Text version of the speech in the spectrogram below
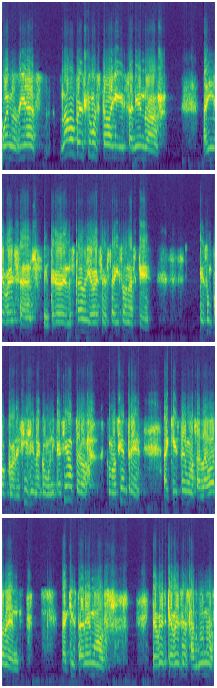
buenos días. No, pues es que hemos estado ahí saliendo a, ahí a veces al interior del estado y a veces hay zonas que es un poco difícil la comunicación, pero como siempre, aquí estamos a la orden, aquí estaremos. Ya ves que a veces algunos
